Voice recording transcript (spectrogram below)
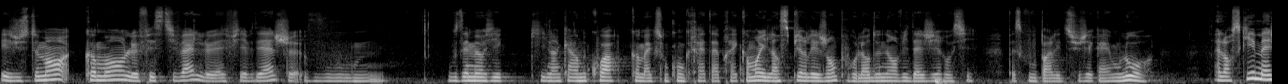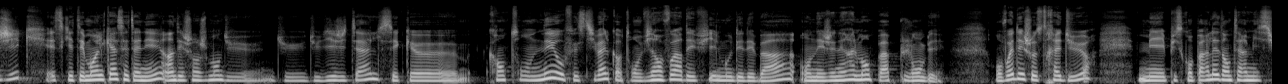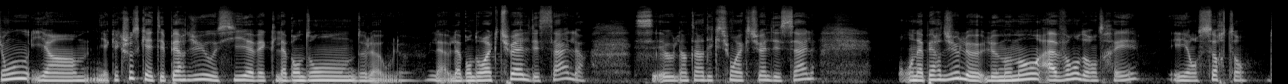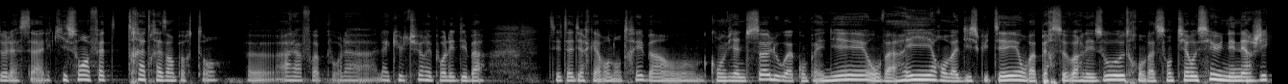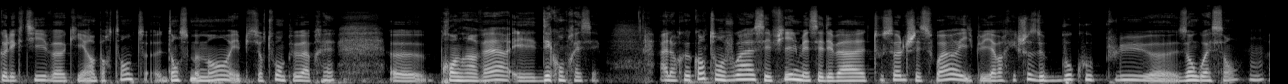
Et justement, comment le festival, le FIFDH, vous, vous aimeriez qu'il incarne quoi comme action concrète après? Comment il inspire les gens pour leur donner envie d'agir aussi? Parce que vous parlez de sujets quand même lourds. Alors, ce qui est magique, et ce qui était moins le cas cette année, un des changements du, digital, c'est que quand on est au festival, quand on vient voir des films ou des débats, on n'est généralement pas plombé. On voit des choses très dures, mais puisqu'on parlait d'intermission, il y, a quelque chose qui a été perdu aussi avec l'abandon de la, ou actuel des salles, l'interdiction actuelle des salles. On a perdu le moment avant d'entrer et en sortant de la salle, qui sont en fait très très importants euh, à la fois pour la, la, culture et pour les débats. C'est-à-dire qu'avant d'entrer, ben, qu'on vienne seul ou accompagné, on va rire, on va discuter, on va percevoir les autres, on va sentir aussi une énergie collective euh, qui est importante dans ce moment. Et puis surtout, on peut après euh, prendre un verre et décompresser. Alors que quand on voit ces films et ces débats tout seul chez soi, il peut y avoir quelque chose de beaucoup plus euh, angoissant. Mmh.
